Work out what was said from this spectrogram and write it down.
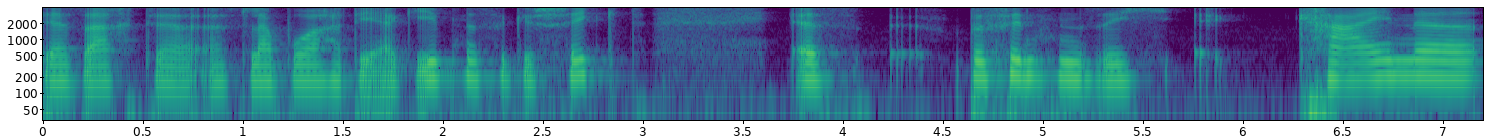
Der sagte, das Labor hat die Ergebnisse geschickt. Es befinden sich keine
